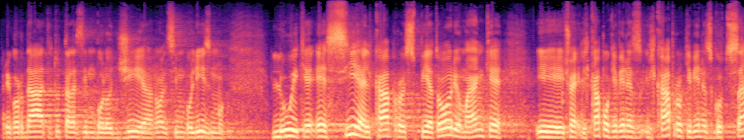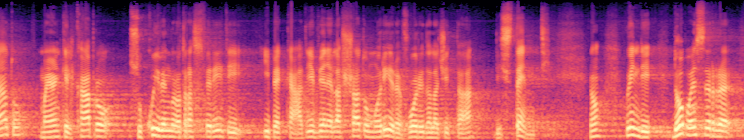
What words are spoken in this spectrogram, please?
ricordate tutta la simbologia, no? il simbolismo, lui che è sia il capro espiatorio, ma anche cioè il, capo viene, il capro che viene sgozzato, ma è anche il capro su cui vengono trasferiti i peccati e viene lasciato morire fuori dalla città di stenti. No? Quindi, dopo essere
